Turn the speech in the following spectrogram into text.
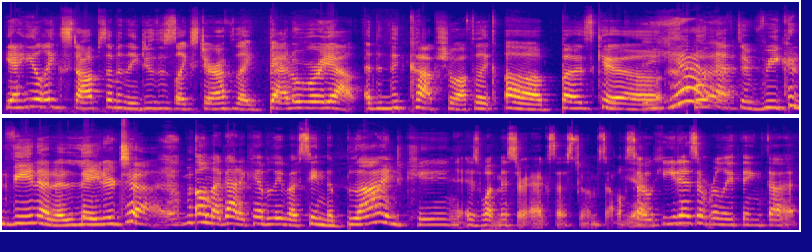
yeah, he like stops them and they do this like stare off like battle royale, and then the cops show off. They're like, "Oh, buzzkill! Yeah. we'll have to reconvene at a later time." Oh my god, I can't believe I've seen the Blind King, is what Mr. X says to himself. So he doesn't really think that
